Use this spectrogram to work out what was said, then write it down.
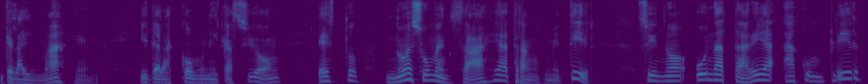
de la imagen y de la comunicación, esto no es un mensaje a transmitir, sino una tarea a cumplir,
